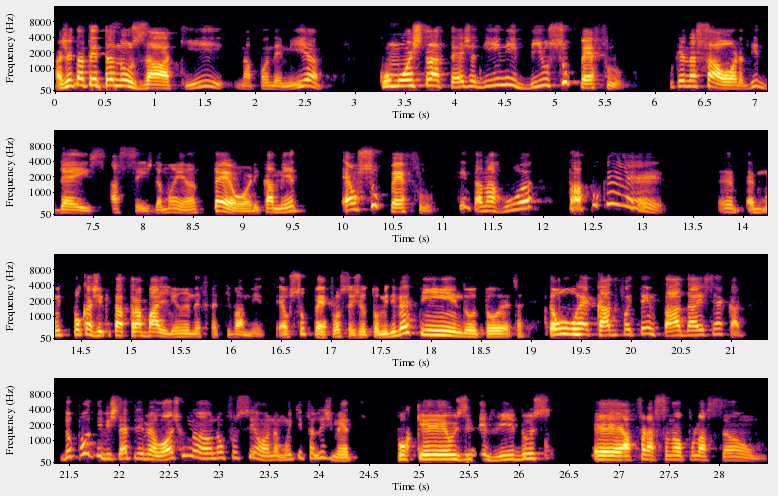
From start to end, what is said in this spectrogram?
A gente está tentando usar aqui, na pandemia, como uma estratégia de inibir o supérfluo. Porque nessa hora de 10 a 6 da manhã, teoricamente, é o supérfluo. Quem está na rua está porque é, é, muito pouca gente que está trabalhando efetivamente. É o supérfluo, ou seja, eu estou me divertindo. Tô... Então, o recado foi tentar dar esse recado. Do ponto de vista epidemiológico, não, não funciona, muito infelizmente, porque os indivíduos, é, a fração da população,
